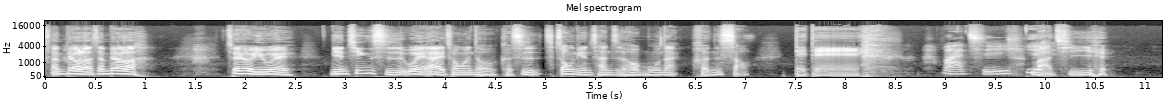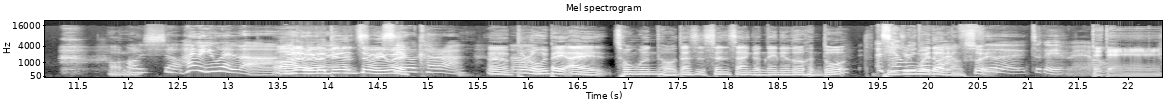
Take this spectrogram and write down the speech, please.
三票了，三票了。最后一位，年轻时为爱冲昏头，可是中年产子后母奶很少。爹爹，马奇，马奇耶。好，好笑，还有一位啦，哦，还有一位，第二最后一位，嗯，不容易被爱冲昏头，但是生三个内内都很多，平均喂到两岁，对，这个也没有，对对，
